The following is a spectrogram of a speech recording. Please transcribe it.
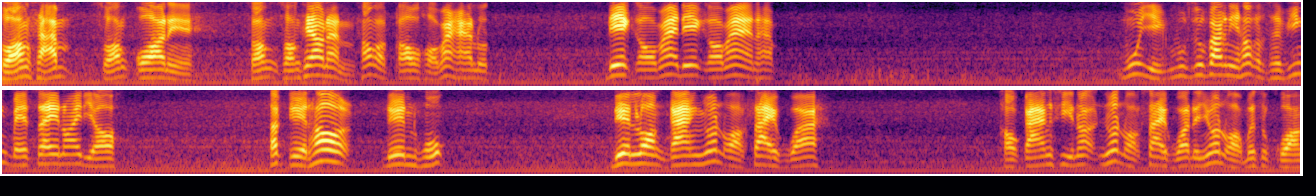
สองสามสองกอนี่สองสองเท่านั้นเขาก็เกาขอมาหารถเด็กเก่ามาเด็กเก่ามานะครับมูอีกมูซูฟังนี่เขากับสวิงไปใส่น้อยเดียว ถ้าเกิดเขาเดินหกเดินล่องกลางย้อนออกซ้ายขวาเข่ากลางสีเนาะย้อนออกซ้ายขวาเดี๋ยวย้อนออกเป็นสุกวาง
